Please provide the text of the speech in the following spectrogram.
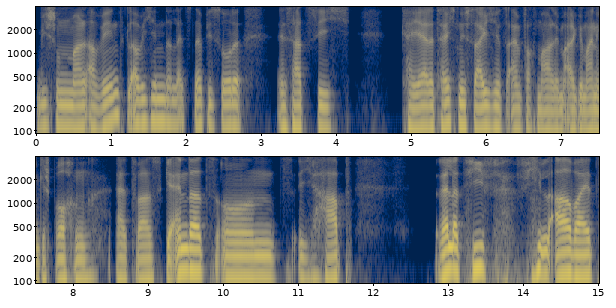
wie schon mal erwähnt, glaube ich, in der letzten Episode, es hat sich karrieretechnisch, sage ich jetzt einfach mal im Allgemeinen gesprochen, etwas geändert und ich habe relativ viel Arbeit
